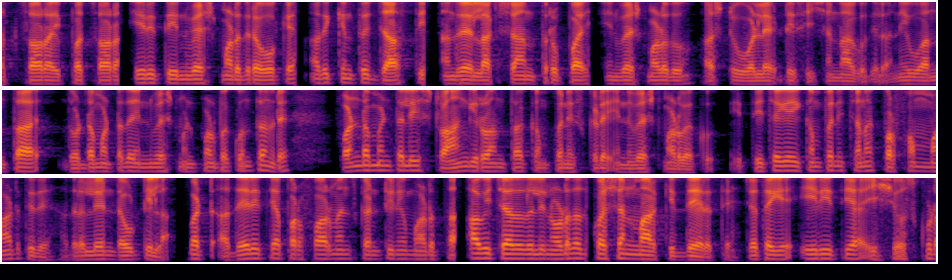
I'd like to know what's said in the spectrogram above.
ಹತ್ತು ಸಾವಿರ, ಇಪ್ಪತ್ತು ಸಾವಿರ ಈ ರೀತಿ ಇನ್ವೆಸ್ಟ್ ಮಾಡಿದ್ರೆ ಓಕೆ ಅದಕ್ಕಿಂತ ಜಾಸ್ತಿ ಅಂದ್ರೆ ಲಕ್ಷಾಂತರ ರೂಪಾಯಿ ಇನ್ವೆಸ್ಟ್ ಮಾಡೋದು ಅಷ್ಟು ಒಳ್ಳೆ ಡಿಸಿಷನ್ ಆಗೋದಿಲ್ಲ. ನೀವು ಅಂತ ದೊಡ್ಡ ಮಟ್ಟದ ಇನ್ವೆಸ್ಟ್ಮೆಂಟ್ ಮಾಡಬೇಕು ಅಂತಂದ್ರೆ ಫಂಡಮೆಂಟಲಿ ಸ್ಟ್ರಾಂಗ್ ಇರುವಂತ ಕಂಪನೀಸ್ ಕಡೆ ಇನ್ವೆಸ್ಟ್ ಮಾಡಬೇಕು. ಇತ್ತೀಚೆಗೆ ಈ ಕಂಪನಿ ಚೆನ್ನಾಗಿ ಪರ್ಫಾರ್ಮ್ ಮಾಡ್ತಿದೆ ಅದರಲ್ಲಿ ಏನ್ ಡೌಟ್ ಇಲ್ಲ. ಬಟ್ ಅದೇ ರೀತಿಯ ಪರ್ಫಾರ್ಮೆನ್ಸ್ ಕಂಟಿನ್ಯೂ ಮಾಡುತ್ತಾ ಆ ವಿಚಾರದಲ್ಲಿ ನೋಡಿದ ಕ್ವಶನ್ ಮಾರ್ಕ್ ಇದ್ದೇ ಇರುತ್ತೆ. ಜೊತೆಗೆ ಈ ರೀತಿಯ ಇಶ್ಯೂಸ್ ಕೂಡ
